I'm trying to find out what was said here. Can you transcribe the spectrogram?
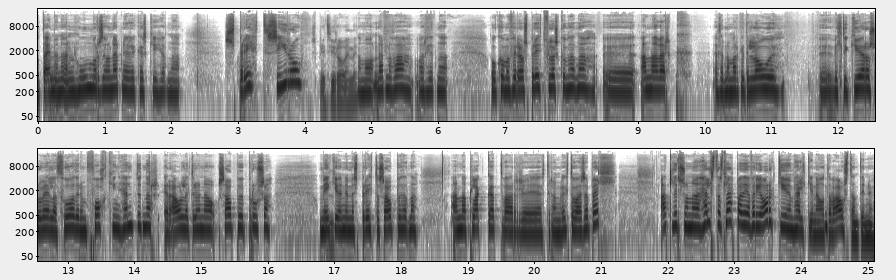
Og dæmið með hennan húmor sem hún nefnir er kannski hérna Sprit Zero, Sprit Zero einmitt. Það má nefna það, var hérna að koma fyrir á spritflöskum þarna, uh, annað verk eftir hann að Margeti Lóu, uh, viltu gjöra svo vel að þóðir um fokking hendurnar, er áleiturinn á sápubrúsa, mikið unni með sprit og sápu þarna, annað plaggat var uh, eftir hann Viktor Væsabell, allir svona helst að sleppa því að fara í orgi um helgina út af ástandinu,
